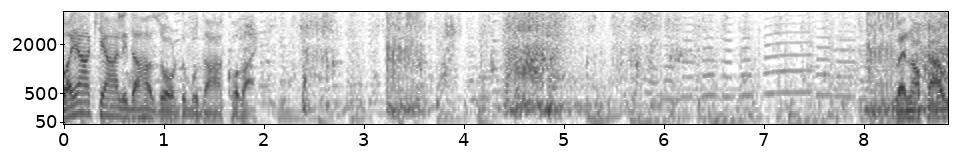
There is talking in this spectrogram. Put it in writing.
Bayaki hali daha zordu, bu daha kolay. Ve knockout.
